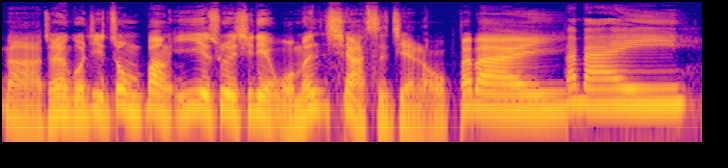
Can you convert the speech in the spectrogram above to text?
那转角国际重磅一页书的系列，我们下次见喽，拜拜，拜拜。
